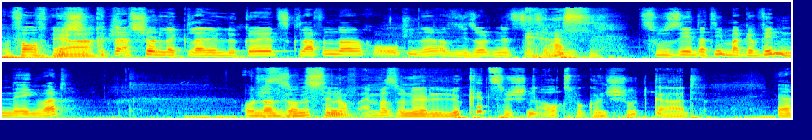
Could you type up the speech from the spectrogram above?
Und VfB ja. hat schon eine kleine Lücke jetzt klaffen da nach oben. Ne? Also die sollten jetzt zusehen, dass die mal gewinnen, irgendwas. Und Wieso ansonsten. ist denn auf einmal so eine Lücke zwischen Augsburg und Stuttgart? Ja,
